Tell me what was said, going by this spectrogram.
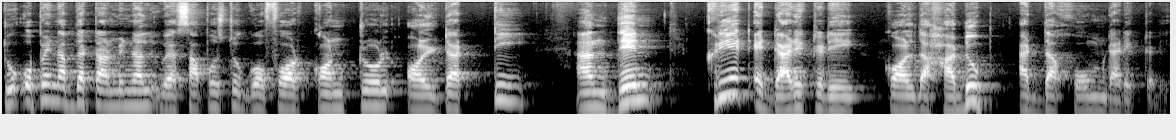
To open up the terminal, we are supposed to go for Control Alt T and then create a directory called the Hadoop at the home directory.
